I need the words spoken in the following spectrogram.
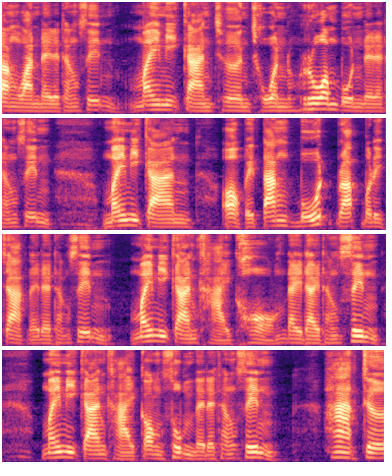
รางวัลใด ๆ ทั้งสิ้น ไม่มีการเชิญชวนร่วมบุญใด ๆ ทั้งสิ้น ไม่มีการออกไปตั้งบูธรับบริจาคใด ๆ ทั้งสิ้น ไม่มีการขายของใด ๆ ทั้งสิ้น ไม่มีการขายกล่องสุ่มใดๆทั้งสิ้น หากเจอ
